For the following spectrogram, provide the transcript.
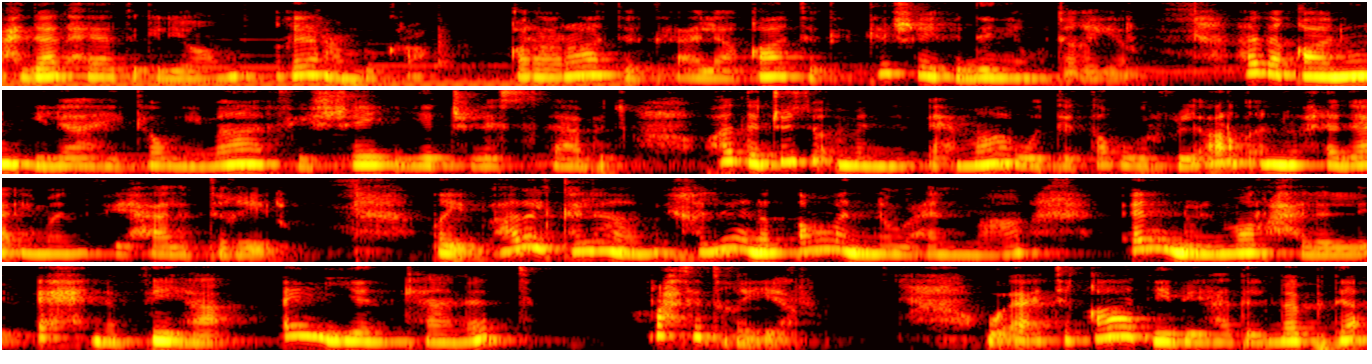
أحداث حياتك اليوم غير عن بكرة. قراراتك علاقاتك كل شيء في الدنيا متغير. هذا قانون إلهي كوني ما في شيء يجلس ثابت وهذا جزء من الإعمار والتطور في الأرض أنه إحنا دائما في حالة تغيير. طيب هذا الكلام يخلينا نطمن نوعا ما أنه المرحلة اللي إحنا فيها أيا كانت راح تتغير واعتقادي بهذا المبدأ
